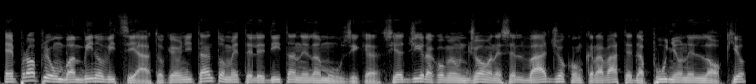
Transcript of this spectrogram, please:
È proprio un bambino viziato che ogni tanto mette le dita nella musica, si aggira come un giovane selvaggio con cravatte da pugno nell'occhio,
